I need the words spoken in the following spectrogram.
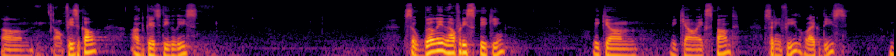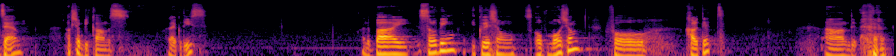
um, physical and gauge degrees. So very roughly speaking, we can, we can expand string field like this. Then action becomes like this. And by solving equations of motion for quartet, and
